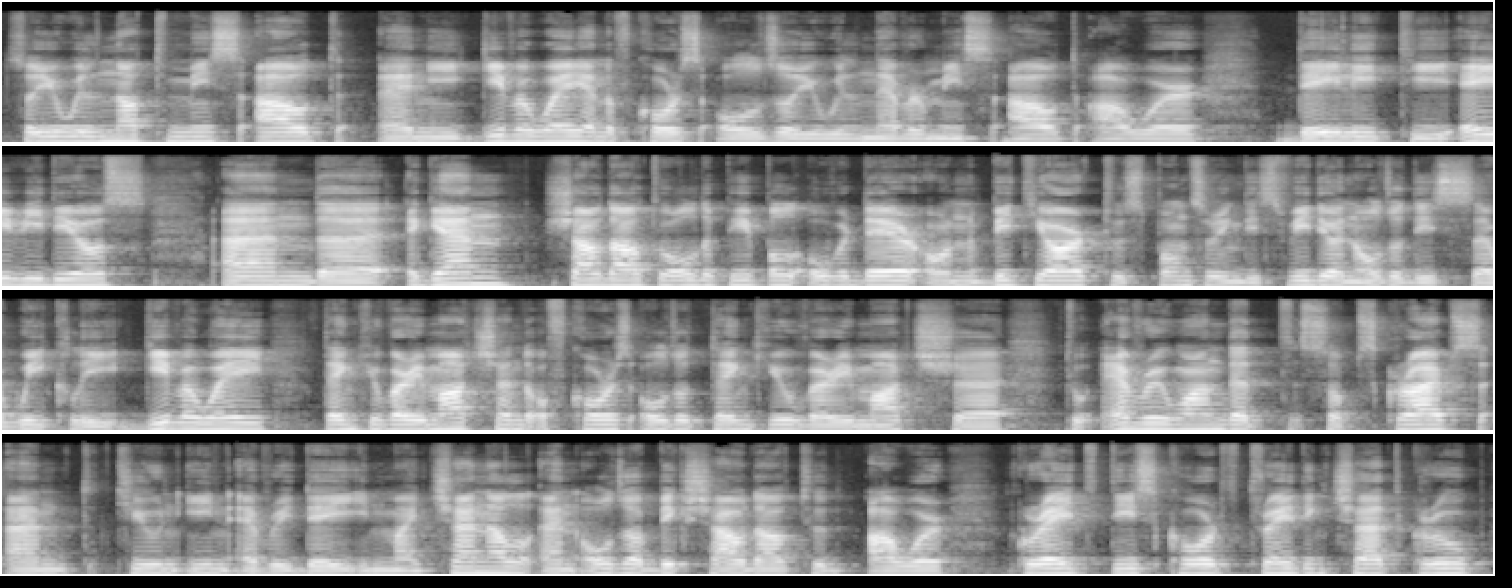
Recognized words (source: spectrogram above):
so you will not miss out any giveaway. And of course also you will never miss out our daily ta videos and uh, again, shout out to all the people over there on Bityard to sponsoring this video and also this uh, weekly giveaway. Thank you very much. And of course, also thank you very much uh, to everyone that subscribes and tune in every day in my channel. And also a big shout out to our great Discord trading chat group.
